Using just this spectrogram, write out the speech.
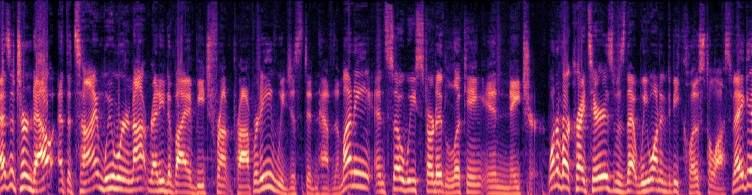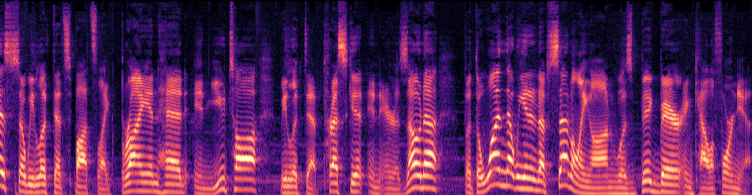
As it turned out, at the time, we were not ready to buy a beachfront property. We just didn't have the money, and so we started looking in nature. One of our criteria was that we wanted to be close to Las Vegas, so we looked at spots like Brian Head in Utah, we looked at Prescott in Arizona, but the one that we ended up settling on was Big Bear in California.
